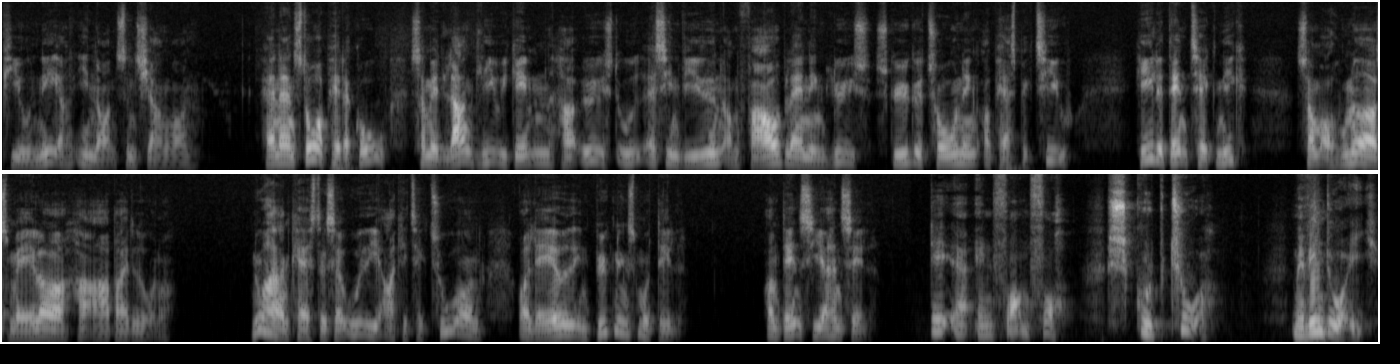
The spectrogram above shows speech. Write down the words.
pioner i nonsensgenren. Han er en stor pædagog, som et langt liv igennem har øst ud af sin viden om farveblanding, lys, skygge, toning og perspektiv. Hele den teknik, som århundreders malere har arbejdet under. Nu har han kastet sig ud i arkitekturen og lavet en bygningsmodel. Om den siger han selv. Det er en form for skulptur med vinduer i.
